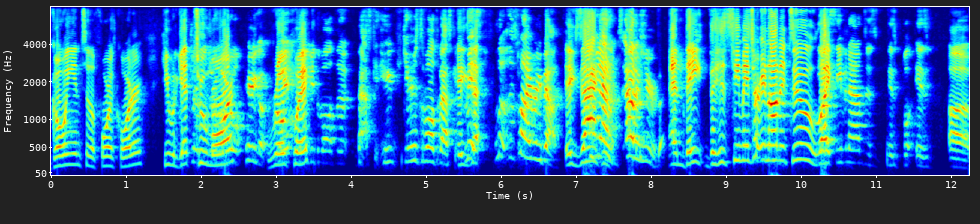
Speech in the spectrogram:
going into the fourth quarter. He would get two more. Here you go. real Here- quick. Here's the ball at the basket. Here- Here's the ball at the basket. Miss. Exact- Look, that's my rebound. Steven Exactly. Adams, out of here. And they, the, his teammates are in on it too. Like Like, Steven Adams is is, is uh,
